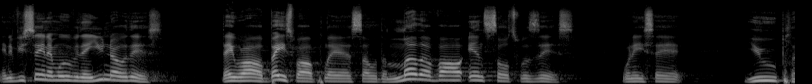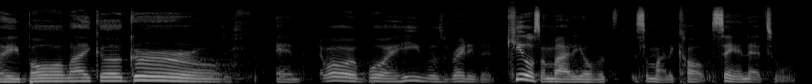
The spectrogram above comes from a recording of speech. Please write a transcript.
and, if you've seen that movie, then you know this. They were all baseball players, so the mother of all insults was this when he said, You play ball like a girl. And oh boy, he was ready to kill somebody over somebody called saying that to him.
